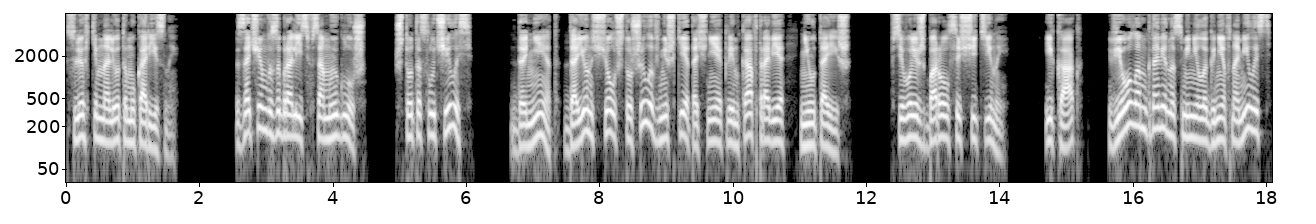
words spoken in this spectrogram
с легким налетом укоризны. «Зачем вы забрались в самую глушь? Что-то случилось?» Да нет, Дайон счел, что шило в мешке, точнее клинка в траве, не утаишь. Всего лишь боролся с щетиной. И как? Виола мгновенно сменила гнев на милость,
